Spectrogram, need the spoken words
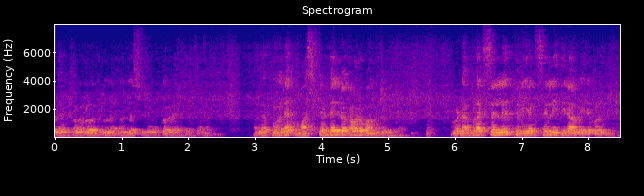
ബ്ലാക്ക് കളർ വന്നിട്ടുള്ള നല്ല സൂപ്പർ ബ്ലാക്കാണ് അതേപോലെ മസ്റ്റർഡ് യെല്ലോ കളർ വന്നിട്ടുണ്ട് കേട്ടോ. അപ്പോൾ ഡബിൾ എക്സെൽ ത്രീ എക്സെൽ ഇതിൽ അവൈലബിൾ ഉണ്ട് കേട്ടോ.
